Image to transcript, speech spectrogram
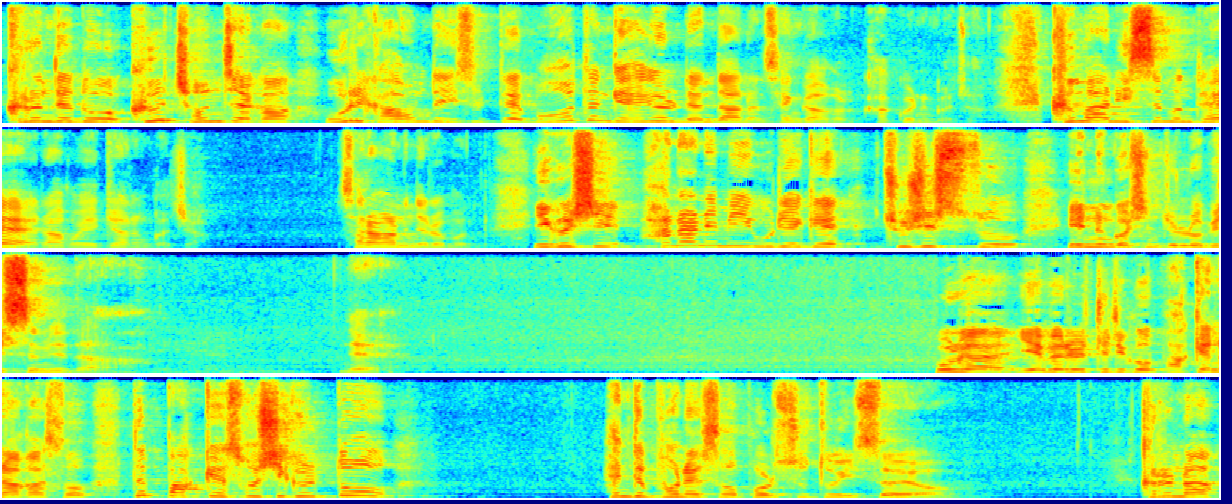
그런데도 그 존재가 우리 가운데 있을 때 모든 게 해결된다는 생각을 갖고 있는 거죠. 그만 있으면 돼! 라고 얘기하는 거죠. 사랑하는 여러분, 이것이 하나님이 우리에게 주실 수 있는 것인 줄로 믿습니다. 네. 우리가 예배를 드리고 밖에 나가서 뜻밖의 소식을 또 핸드폰에서 볼 수도 있어요. 그러나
